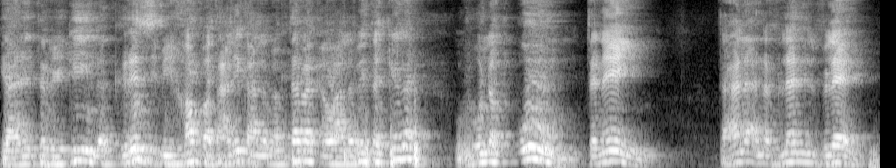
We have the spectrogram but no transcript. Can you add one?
يعني انت بيجي لك رزق بيخبط عليك على مكتبك أو على بيتك كده وبيقول لك قوم أنت نايم. تعالى أنا فلان الفلاني.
